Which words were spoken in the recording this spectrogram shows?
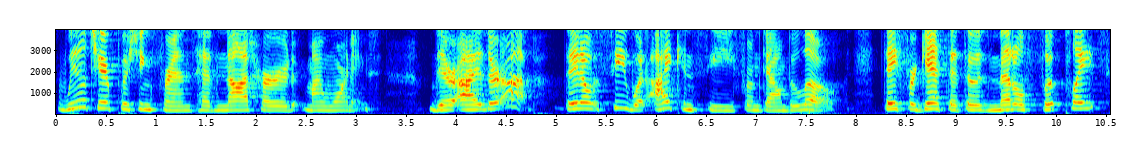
wheelchair pushing friends have not heard my warnings. Their eyes are up. They don't see what I can see from down below. They forget that those metal foot plates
